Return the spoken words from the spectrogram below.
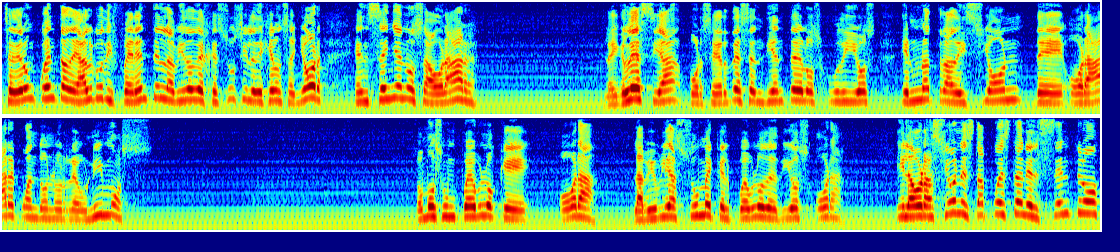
se dieron cuenta de algo diferente en la vida de Jesús y le dijeron, Señor, enséñanos a orar. La iglesia, por ser descendiente de los judíos, tiene una tradición de orar cuando nos reunimos. Somos un pueblo que ora. La Biblia asume que el pueblo de Dios ora. Y la oración está puesta en el centro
